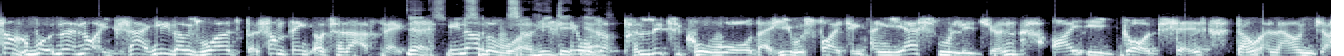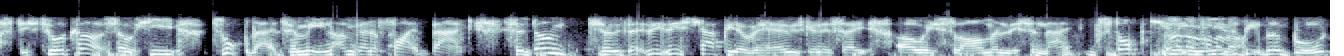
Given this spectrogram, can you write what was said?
Some, well, not exactly those words but something to that that effect. Yes. In so, other words, so he did, it was yes. a political war that he was fighting. And yes, religion, i.e., God, says don't allow injustice to occur. So he took that to mean I'm going to fight back. So don't, so th- this chappie over here who's going to say, oh, Islam and this and that, stop killing millions of people abroad.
